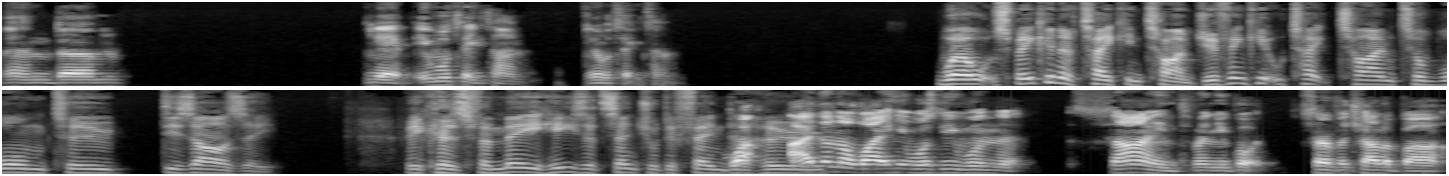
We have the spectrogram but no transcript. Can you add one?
and um. Yeah, it will take time. It will take time. Well, speaking of taking time, do you think it will take time to warm to Disasi? Because for me, he's a central defender Why, who I don't know why he was even signed when you got Trevor Chalobah,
